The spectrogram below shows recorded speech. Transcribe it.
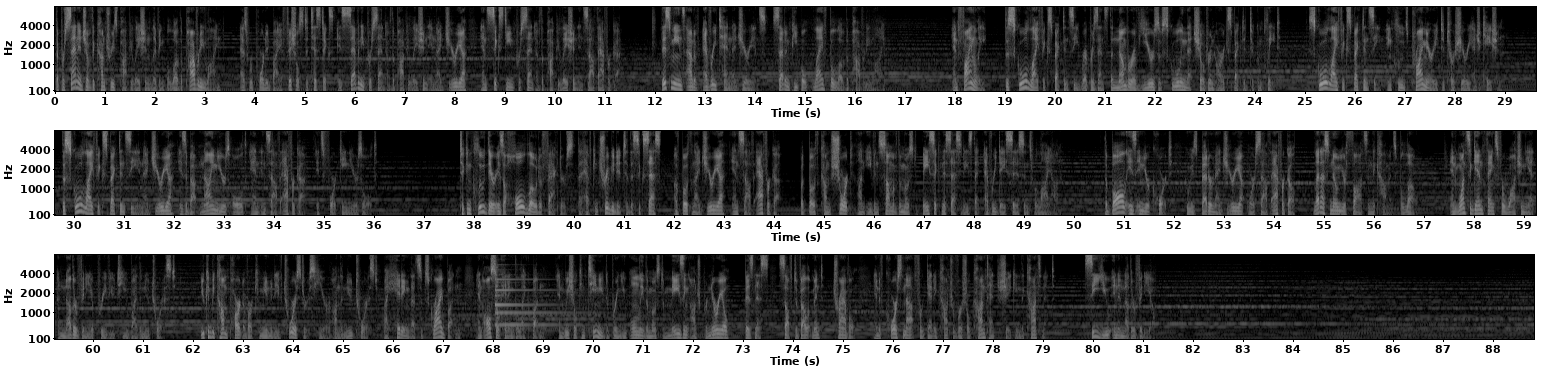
The percentage of the country's population living below the poverty line, as reported by official statistics, is 70% of the population in Nigeria and 16% of the population in South Africa. This means out of every 10 Nigerians, 7 people live below the poverty line. And finally, the school life expectancy represents the number of years of schooling that children are expected to complete. School life expectancy includes primary to tertiary education. The school life expectancy in Nigeria is about 9 years old and in South Africa, it's 14 years old. To conclude, there is a whole load of factors that have contributed to the success of both Nigeria and South Africa, but both come short on even some of the most basic necessities that everyday citizens rely on. The ball is in your court, who is better Nigeria or South Africa let us know your thoughts in the comments below. And once again, thanks for watching yet another video preview to you by The New Tourist. You can become part of our community of touristers here on The New Tourist by hitting that subscribe button and also hitting the like button, and we shall continue to bring you only the most amazing entrepreneurial, business, self-development, travel, and of course not forgetting controversial content shaking the continent. See you in another video.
